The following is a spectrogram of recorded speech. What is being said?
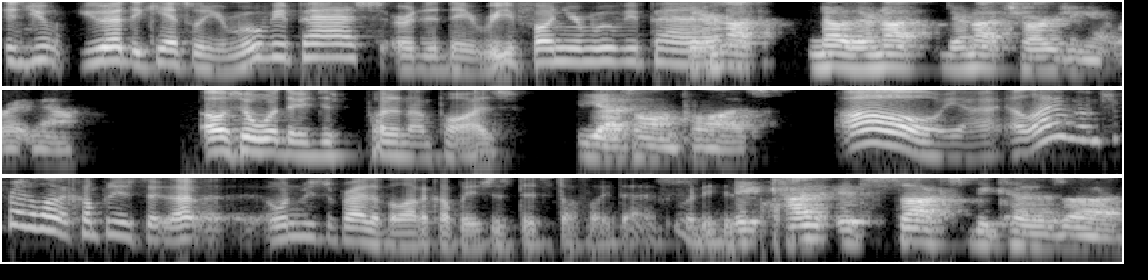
did you you had to cancel your MoviePass or did they refund your MoviePass? they're not. No, they're not. They're not charging it right now. Oh, so what they just put it on pause? Yeah, it's all on pause. Oh yeah, a lot of I'm surprised a lot of companies. Did, I wouldn't be surprised if a lot of companies just did stuff like that. It kind of it sucks because uh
